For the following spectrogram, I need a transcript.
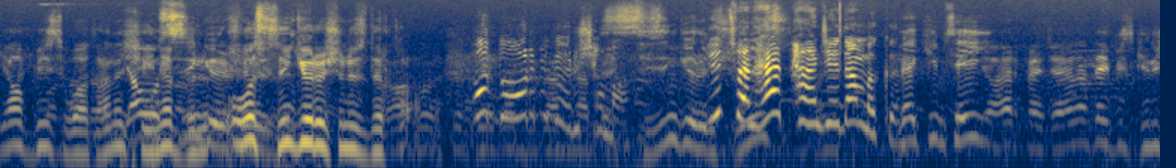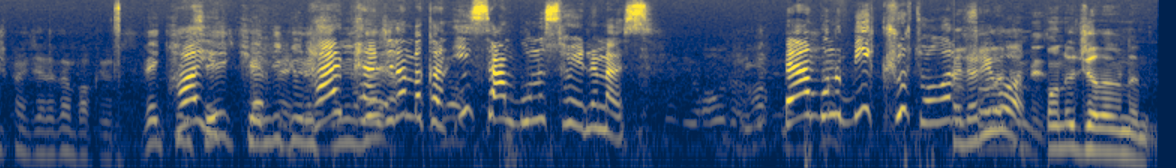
Ya biz vatanın Ya o şeyine sizin o görüşünüz. sizin görüşünüzdür. O doğru bir görüş ama. Sizin görüşünüz. Lütfen her pencereden bakın. ve kimseyi Her pencereden değil biz geniş pencereden bakıyoruz. ve kimseyi Hayır. kendi Her görüşünüze pencereden bakan insan bunu söylemez. Ben bunu bir Kürt olarak Neleri var? Öcalan'ın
